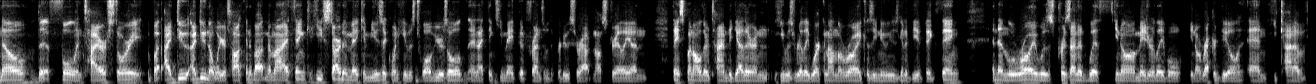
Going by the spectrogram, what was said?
know the full entire story, but I do I do know what you're talking about, Nimai. I think he started making music when he was 12 years old, and I think he made good friends with the producer out in Australia, and they spent all their time together. And he was really working on LAROI because he knew he was going to be a big thing. And then LAROI was presented with, you know, a major label, you know, record deal, and he kind of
